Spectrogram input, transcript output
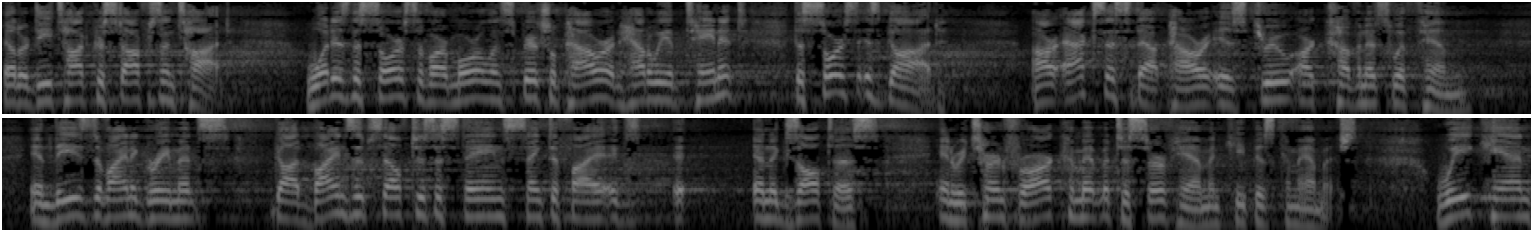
Elder D. Todd Christofferson taught, What is the source of our moral and spiritual power and how do we obtain it? The source is God. Our access to that power is through our covenants with Him. In these divine agreements, God binds himself to sustain, sanctify, and exalt us in return for our commitment to serve him and keep his commandments. We can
